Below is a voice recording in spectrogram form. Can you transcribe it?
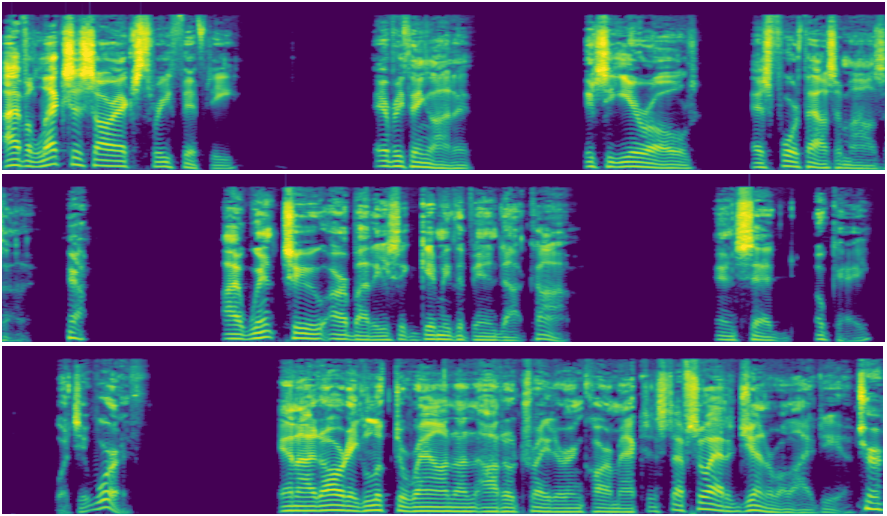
I have a Lexus RX 350, everything on it. It's a year old, has 4,000 miles on it. I went to our buddies at givemethevin.com and said, okay, what's it worth? And I'd already looked around on Auto Trader and CarMax and stuff, so I had a general idea. Sure.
